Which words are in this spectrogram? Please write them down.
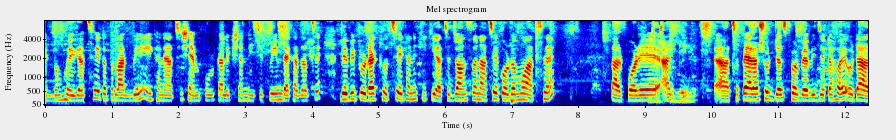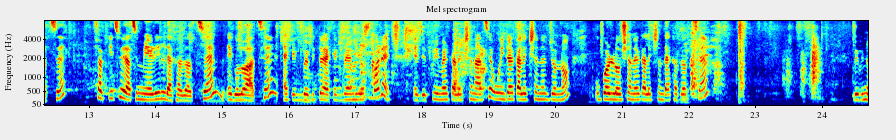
একদম হয়ে গেছে। এটা তো লাগবেই। এখানে আছে শ্যাম্পুর কালেকশন নিচে ক্রিম দেখা যাচ্ছে। বেবি প্রোডাক্ট হচ্ছে। এখানে কি কি আছে? জনসন আছে কোডোমো আছে। তারপরে আর কি আচ্ছা প্যারাশুট জাস্ট ফর বেবি যেটা হয় ওটা আছে। সব কিছুই আছে মেরিল দেখা যাচ্ছে এগুলো আছে। এক এক বেবি তো এক এক ব্র্যান্ড ইউজ করে। এই যে ক্রিমের কালেকশন আছে উইন্টার কালেকশনের জন্য উপর লোশনের কালেকশন দেখা যাচ্ছে। বিভিন্ন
